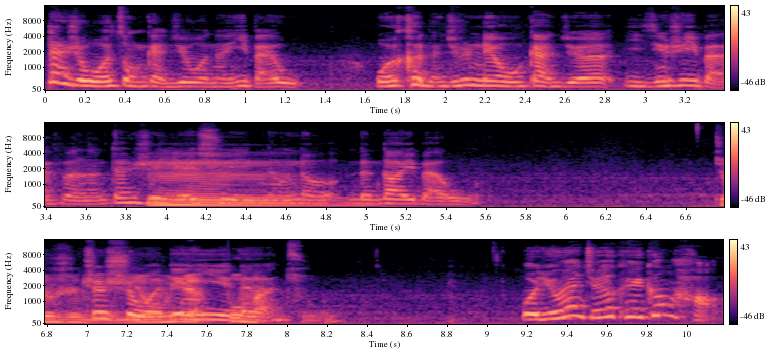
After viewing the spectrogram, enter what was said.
但是我总感觉我能一百五，我可能就是那种感觉已经是一百分了，但是也许能能、能到一百五。就是这是我定义的不满足，我永远觉得可以更好，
